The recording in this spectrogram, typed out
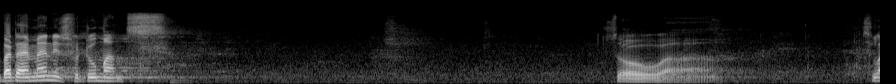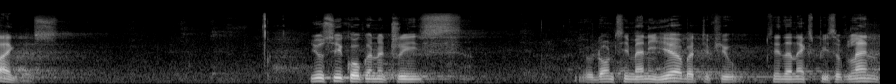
But I managed for two months. So, uh, it's like this. You see coconut trees, you don't see many here, but if you see the next piece of land,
